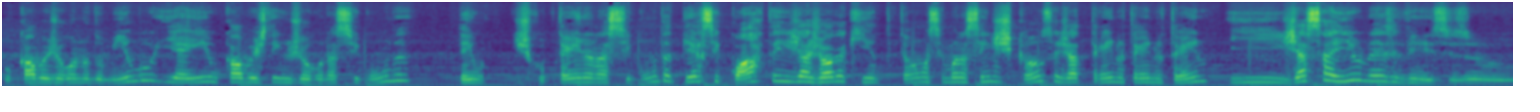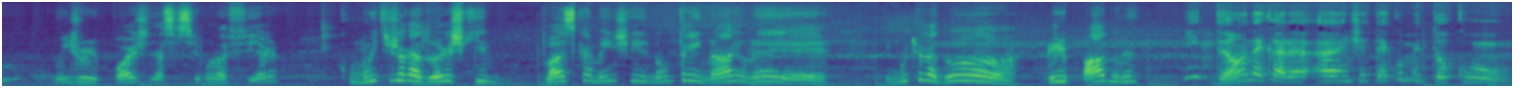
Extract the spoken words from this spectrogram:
O Cowboys jogou no domingo e aí o Cowboys tem um jogo na segunda tem um, desculpa, treina na segunda, terça e quarta e já joga quinta. Então é uma semana sem descanso, já treino, treino, treino. E já saiu, né, Vinícius, o, o injury report dessa segunda-feira, com muitos jogadores que basicamente não treinaram, né? É, e muito jogador gripado, né? Então, né, cara, a gente até comentou com,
